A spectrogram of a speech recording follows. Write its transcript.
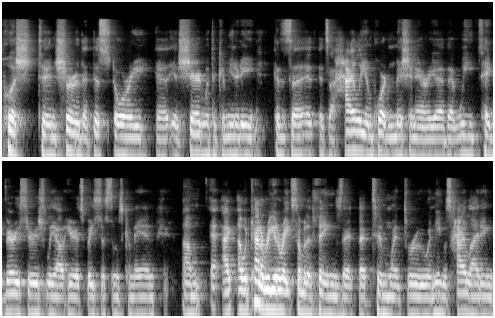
push to ensure that this story uh, is shared with the community because it's a it, it's a highly important mission area that we take very seriously out here at Space Systems Command. Um, I, I, would kind of reiterate some of the things that that Tim went through, and he was highlighting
